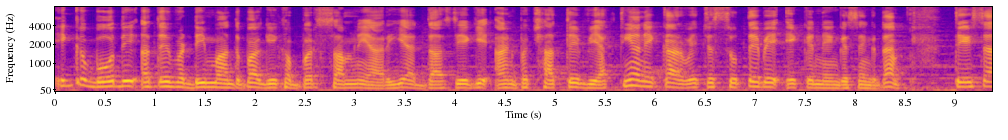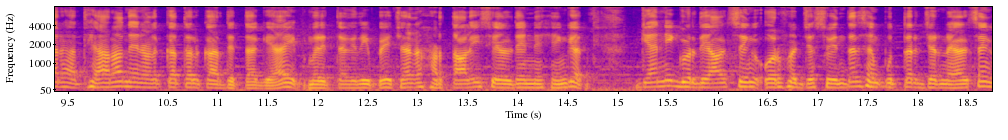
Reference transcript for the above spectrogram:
ਇੱਕ ਬਹੁਤ ਹੀ ਅਤੇ ਵੱਡੀ ਮੰਦਭਾਗੀ ਖਬਰ ਸਾਹਮਣੇ ਆ ਰਹੀ ਹੈ। ਦੱਸਦੀ ਹੈ ਕਿ ਅਣਪਛਾਤੇ ਵਿਅਕਤੀਆਂ ਨੇ ਘਰ ਵਿੱਚ ਸੁੱਤੇ ਪਏ ਇੱਕ ਨਿੰਗ ਸਿੰਘ ਦਾ ਤੇਜ਼ਧਾਰ ਹਥਿਆਰਾਂ ਦੇ ਨਾਲ ਕਤਲ ਕਰ ਦਿੱਤਾ ਗਿਆ ਹੈ। ਮ੍ਰਿਤਕ ਦੀ ਪਹਿਚਾਣ 48 ਸੇਲ ਦੇ ਨਿਹੰਗ ਗਿਆਨੀ ਗੁਰਦਿਆਲ ਸਿੰਘ ਉਰਫ ਜਸਵਿੰਦਰ ਸਿੰਘ ਪੁੱਤਰ ਜਰਨੈਲ ਸਿੰਘ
